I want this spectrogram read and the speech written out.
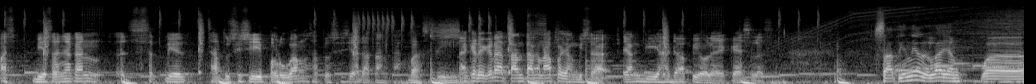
Mas, biasanya kan eh, di satu sisi peluang, satu sisi ada tantangan. Pasti. Nah, kira-kira tantangan apa yang bisa yang dihadapi oleh cashless? Saat ini adalah yang eh,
